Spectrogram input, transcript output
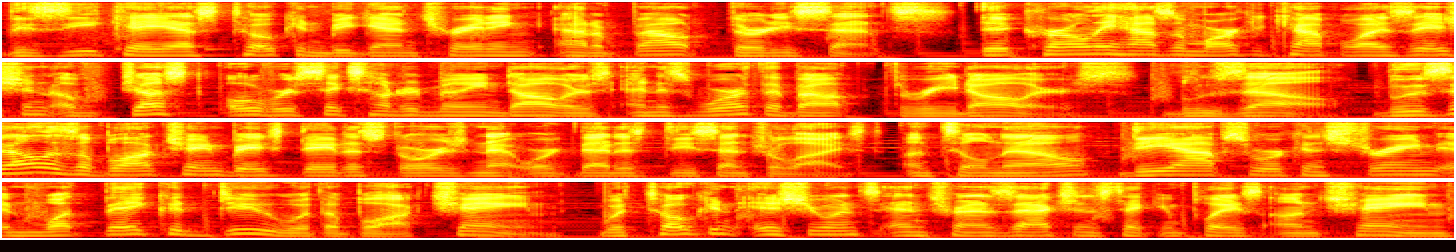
the ZKS token began trading at about about 30 cents. It currently has a market capitalization of just over $600 million and is worth about $3. Bluzelle. Bluzelle is a blockchain based data storage network that is decentralized. Until now, dApps were constrained in what they could do with a blockchain, with token issuance and transactions taking place on chain,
